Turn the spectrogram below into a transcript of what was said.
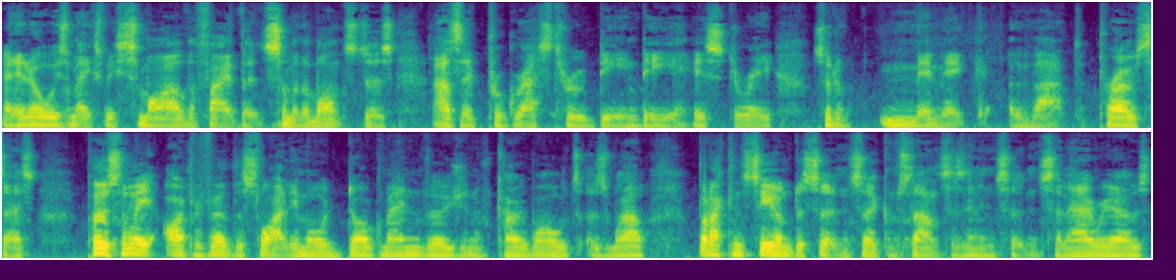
And it always makes me smile the fact that some of the monsters as they progress through D&D history sort of mimic that process. Personally, I prefer the slightly more dogmen version of kobolds as well, but I can see under certain circumstances and in certain scenarios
